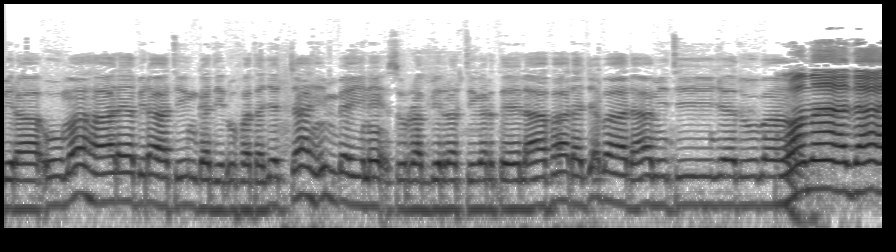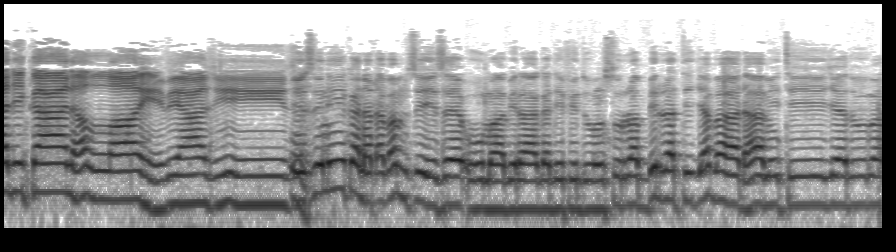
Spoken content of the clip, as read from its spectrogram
biraa uumaa haaraya biraatiin gadi dhufata jechaa hin beeyne sun rabbi irratti gartee laafaadha jabaadha miti jeduuba وما ذلك على الله بعزيز isinii kana dhabamsiise uumaa biraa gadi fiduun sun rabbi irratti jabaadha miti jeduuba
